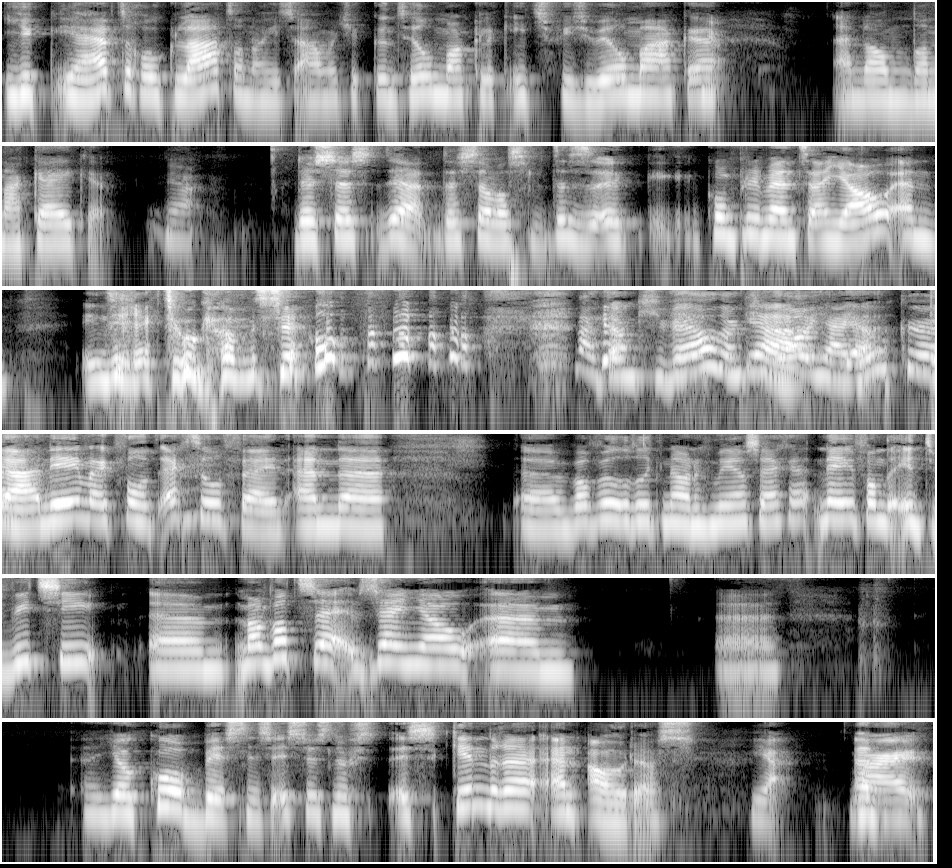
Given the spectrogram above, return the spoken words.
je, je hebt er ook later nog iets aan. Want je kunt heel makkelijk iets visueel maken. Ja. En dan daarna kijken. Ja. Dus, dus, ja, dus dat was dus, eh, complimenten aan jou. En indirect ook aan mezelf. Nou, dankjewel, dankjewel. Jij ja. ook. eh. Ja, nee, maar ik vond het echt heel fijn. En wat wilde ik nou nog meer zeggen? Nee, van de intuïtie. Ehm, maar wat zi- zijn jouw, ehm, eh, eh, jouw core business? Is dus nog is kinderen en ouders. Maar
